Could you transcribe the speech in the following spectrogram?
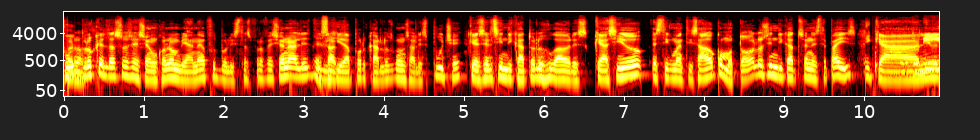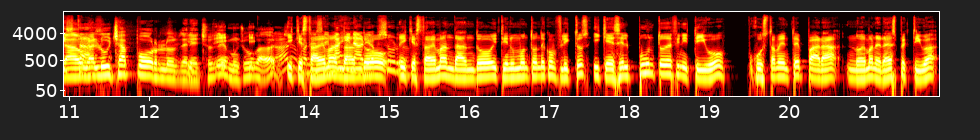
perdón. que es la Asociación Colombiana de Futbolistas Profesionales, Exacto. dirigida por Carlos González Puche, que es el sindicato de los jugadores, que ha sido estigmatizado como todos los sindicatos en este país y que ha librado una lucha por los derechos de muchos jugadores. y que está demandando y que está demandando y tiene un montón de conflictos y que es el punto definitivo justamente para no de manera despectiva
